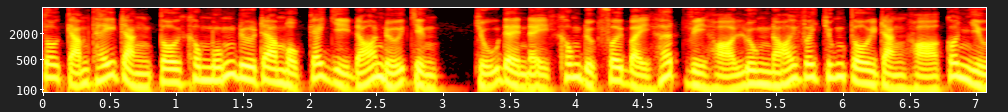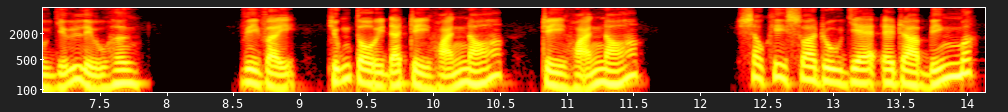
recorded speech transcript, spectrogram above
Tôi cảm thấy rằng tôi không muốn đưa ra một cái gì đó nữa chừng, chủ đề này không được phơi bày hết vì họ luôn nói với chúng tôi rằng họ có nhiều dữ liệu hơn. Vì vậy, chúng tôi đã trì hoãn nó, trì hoãn nó. Sau khi Swaruje Era biến mất,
